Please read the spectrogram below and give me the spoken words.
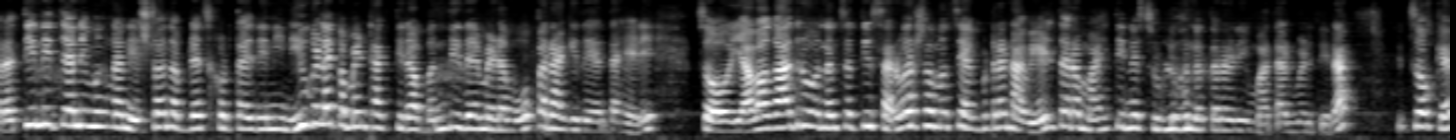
ಪ್ರತಿನಿತ್ಯ ನಿಮಗೆ ನಾನು ಎಷ್ಟೊಂದು ಅಪ್ಡೇಟ್ಸ್ ಕೊಡ್ತಾ ಇದ್ದೀನಿ, ನೀವುಗಳೇ ಕಮೆಂಟ್ ಹಾಕ್ತೀರಾ? ಬಂದಿದೆ ಮೇಡಮ್ ಓಪನ್ ಆಗಿದೆ ಅಂತ ಹೇಳಿ. ಸೊ ಯಾವಾಗಾದ್ರೂ ಒಂದೊಂದ್ಸತಿ ಸರ್ವರ್ ಸಮಸ್ಯೆ ಆಗ್ಬಿಟ್ರೆ ನಾವು ಹೇಳ್ತಾರ ಮಾಹಿತಿನೇ ಸುಳ್ಳು ಅನ್ನೋ ತರ ನೀವು ಮಾತಾಡ್ಬಿಡ್ತೀರಾ? ಇಟ್ಸ್ ಓಕೆ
